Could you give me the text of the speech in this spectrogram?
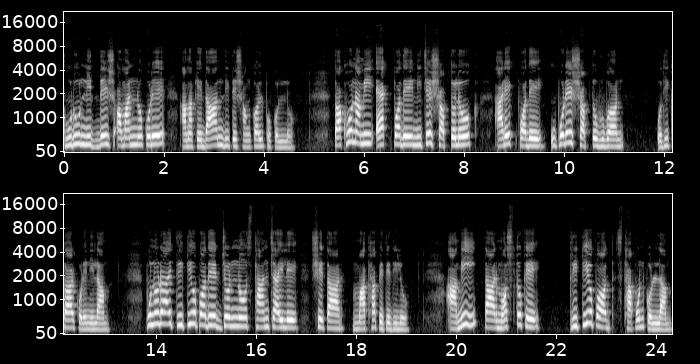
গুরুর নির্দেশ অমান্য করে আমাকে দান দিতে সংকল্প করল। তখন আমি এক পদে নিচের সপ্তলোক, আরেক পদে উপরের সপ্তভুবন অধিকার করে নিলাম। পুনরায় তৃতীয় পদের জন্য স্থান চাইলে সে তার মাথা পেতে দিল। আমি তার মস্তকে তৃতীয় পদ স্থাপন করলাম।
